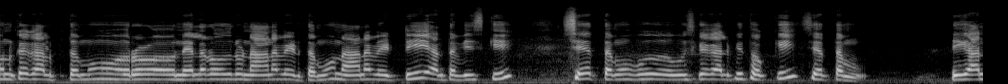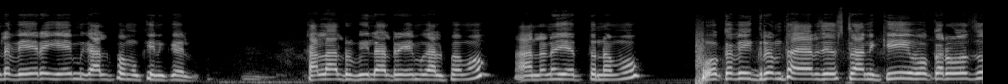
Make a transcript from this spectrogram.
ఉనక కలుపుతాము రో నెల రోజులు నానబెడతాము. నానబెట్టి అంత విసికి చేస్తాము. ఉసిక కలిపి తొక్కి చేస్తాము. ఇక అందులో వేరే ఏమి కలపము కెమికల్ కల్లాలు బీలాలు ఏమి కలపము? అందులోనే చేస్తున్నాము. ఒక విగ్రహం తయారు చేయడానికి ఒక రోజు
